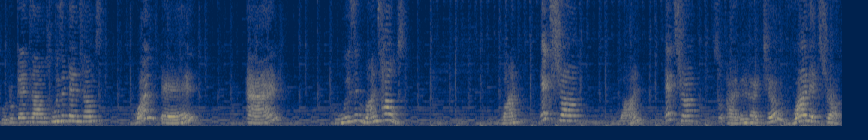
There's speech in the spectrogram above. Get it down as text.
Go to tens house. Who is in tens house? One ten. 1's house? 1 extra. 1 extra. So I will write here 1 extra.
